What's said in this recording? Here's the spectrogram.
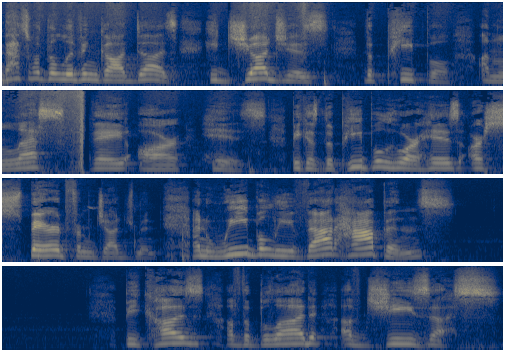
That's what the living God does. He judges the people unless they are His. Because the people who are His are spared from judgment. And we believe that happens because of the blood of Jesus.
